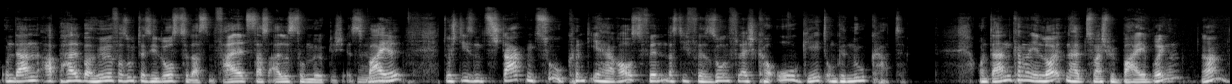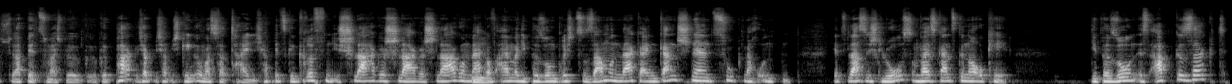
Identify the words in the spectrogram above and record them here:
und dann ab halber Höhe versucht er sie loszulassen, falls das alles so möglich ist. Mhm. Weil durch diesen starken Zug könnt ihr herausfinden, dass die Person vielleicht K.O. geht und genug hat. Und dann kann man den Leuten halt zum Beispiel beibringen, ne? ich habe jetzt zum Beispiel gepackt, ich habe ich hab mich gegen irgendwas verteidigt, ich habe jetzt gegriffen, ich schlage, schlage, schlage und merke mhm. auf einmal, die Person bricht zusammen und merke einen ganz schnellen Zug nach unten. Jetzt lasse ich los und weiß ganz genau, okay, die Person ist abgesackt,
